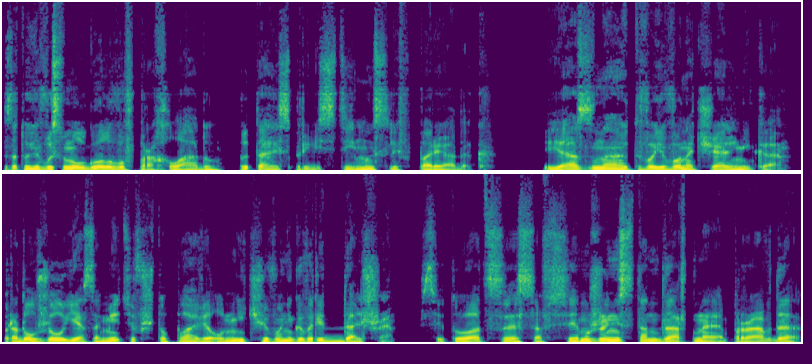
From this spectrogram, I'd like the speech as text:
Зато я высунул голову в прохладу, пытаясь привести мысли в порядок. «Я знаю твоего начальника», — продолжил я, заметив, что Павел ничего не говорит дальше. «Ситуация совсем уже нестандартная, правда?»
